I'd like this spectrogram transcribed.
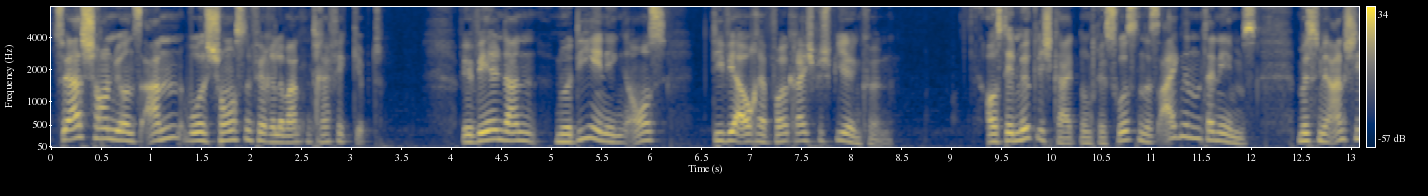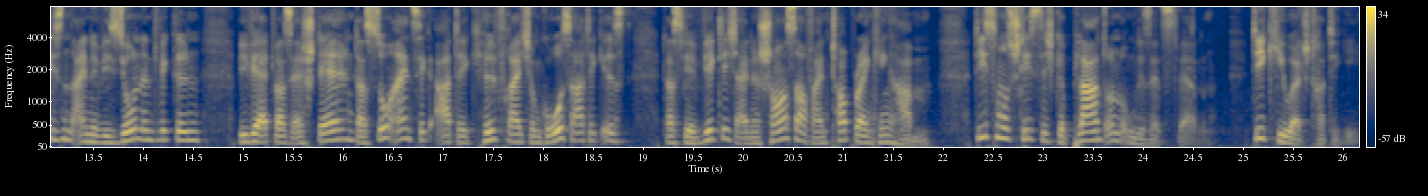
Zuerst schauen wir uns an, wo es Chancen für relevanten Traffic gibt. Wir wählen dann nur diejenigen aus, die wir auch erfolgreich bespielen können. Aus den Möglichkeiten und Ressourcen des eigenen Unternehmens müssen wir anschließend eine Vision entwickeln, wie wir etwas erstellen, das so einzigartig, hilfreich und großartig ist, dass wir wirklich eine Chance auf ein Top-Ranking haben. Dies muss schließlich geplant und umgesetzt werden. Die Keyword-Strategie.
